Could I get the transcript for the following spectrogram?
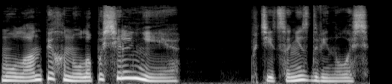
Мулан пихнула посильнее. Птица не сдвинулась.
